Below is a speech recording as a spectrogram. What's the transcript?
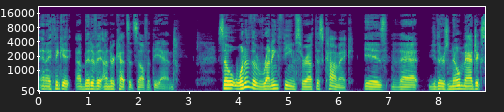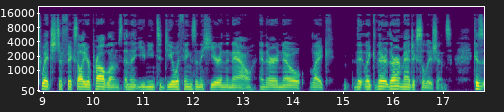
and I think it a bit of it undercuts itself at the end. So one of the running themes throughout this comic is that there's no magic switch to fix all your problems, and that you need to deal with things in the here and the now, and there are no like that like there there aren't magic solutions because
